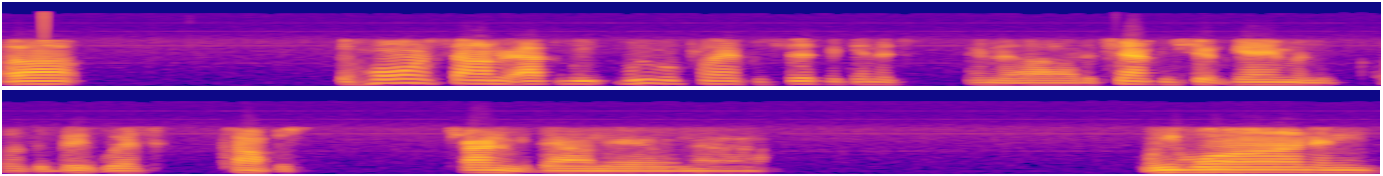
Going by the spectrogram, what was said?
Uh, the horn sounded after we, we were playing Pacific in the in uh, the championship game in, of the Big West Conference tournament down there, and uh, we won. And,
